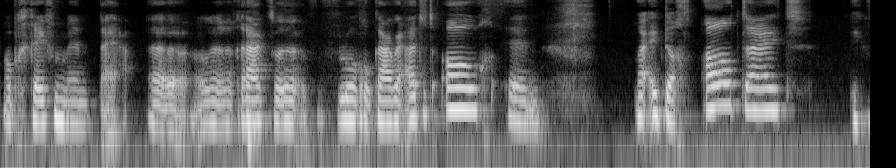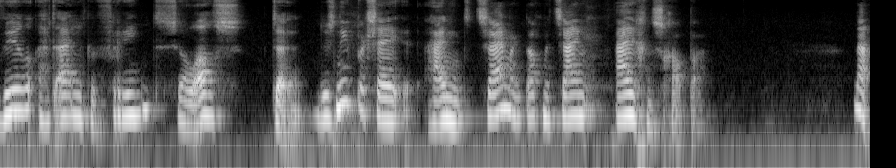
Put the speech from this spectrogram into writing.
Maar op een gegeven moment, nou ja, uh, we raakten, verloren elkaar weer uit het oog. En, maar ik dacht altijd, ik wil uiteindelijk een vriend zoals Teun. Dus niet per se hij moet het zijn, maar ik dacht met zijn eigenschappen. Nou,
